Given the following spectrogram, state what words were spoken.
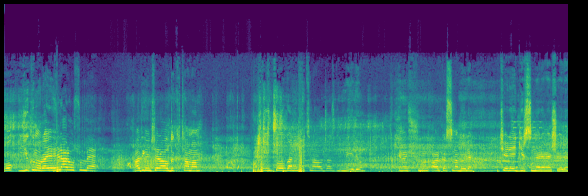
Hop yıkın oraya helal olsun be. Hadi gençler aldık tamam. Şeyin çoğu ganimetini alacağız gibime geliyor. Hemen şunun arkasına böyle içeriye girsinler hemen şöyle.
